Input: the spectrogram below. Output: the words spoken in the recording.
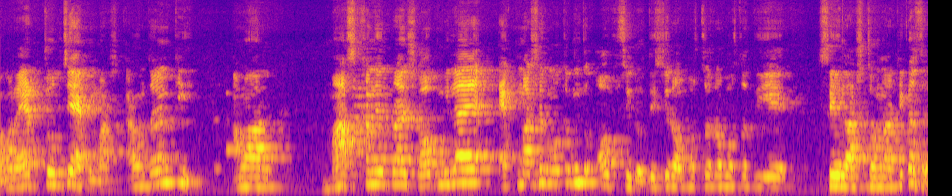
আমার অ্যাড চলছে এক মাস। কারণ জানেন কি? আমার মাঝখানে প্রায় সব মিলায় এক মাসের মতো কিন্তু অফ ছিল। দেশের অবস্থার অবস্থা দিয়ে সেল আসতো না, ঠিক আছে?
